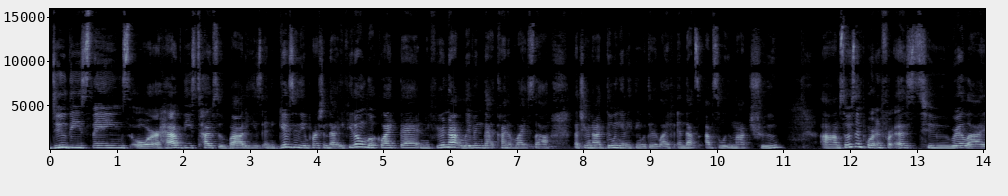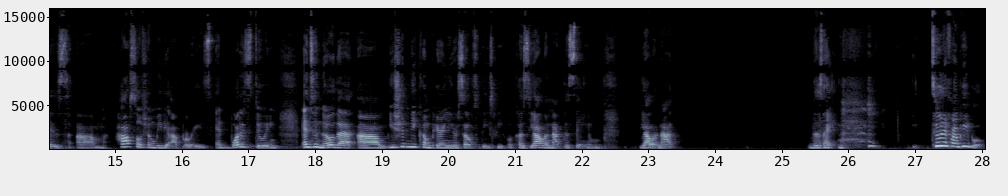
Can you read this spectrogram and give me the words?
do these things or have these types of bodies and it gives you the impression that if you don't look like that and if you're not living that kind of lifestyle that you're not doing anything with your life and that's absolutely not true um, so it's important for us to realize um, how social media operates and what it's doing and to know that um, you shouldn't be comparing yourself to these people because y'all are not the same. Y'all are not the same. Two different people.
